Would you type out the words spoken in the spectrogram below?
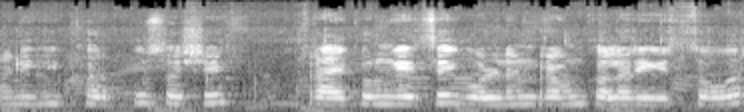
आणि हे खरपूस असे फ्राय करून घ्यायचे. गोल्डन ब्राऊन कलर येईस्तोवर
